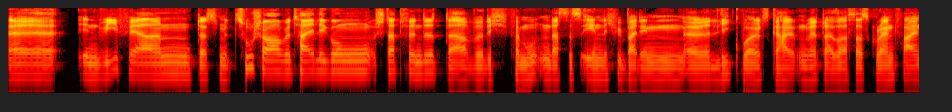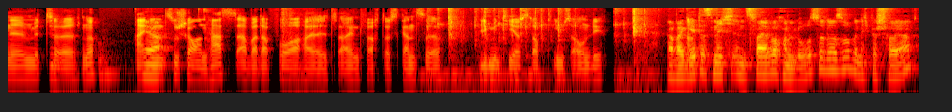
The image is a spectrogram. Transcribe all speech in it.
Äh, inwiefern das mit Zuschauerbeteiligung stattfindet, da würde ich vermuten, dass es ähnlich wie bei den äh, League Worlds gehalten wird. Also dass das Grand Final mit äh, ne, einigen ja. Zuschauern hast, aber davor halt einfach das Ganze limitierst auf Teams only. Aber geht es nicht in zwei Wochen los oder so? Bin ich bescheuert?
